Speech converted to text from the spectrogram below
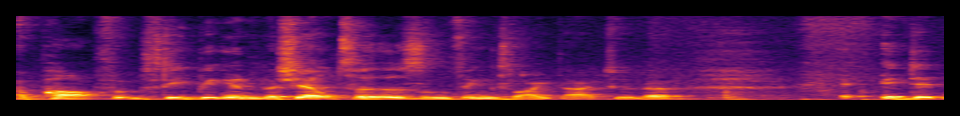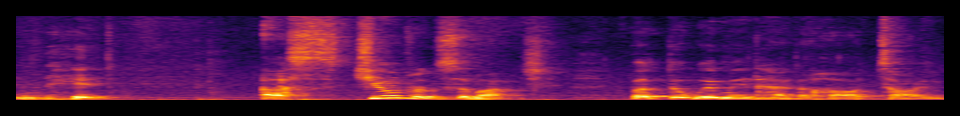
apart from sleeping in the shelters and things like that, you know, it, it didn't hit us children so much, but the women had a hard time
